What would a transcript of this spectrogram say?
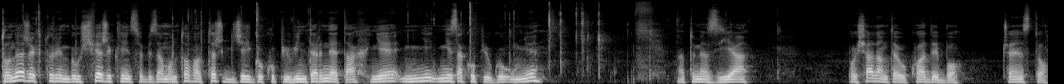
tonerze, którym był świeży klient sobie zamontował, też gdzieś go kupił w internetach, nie, nie, nie zakupił go u mnie. Natomiast ja posiadam te układy, bo często,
